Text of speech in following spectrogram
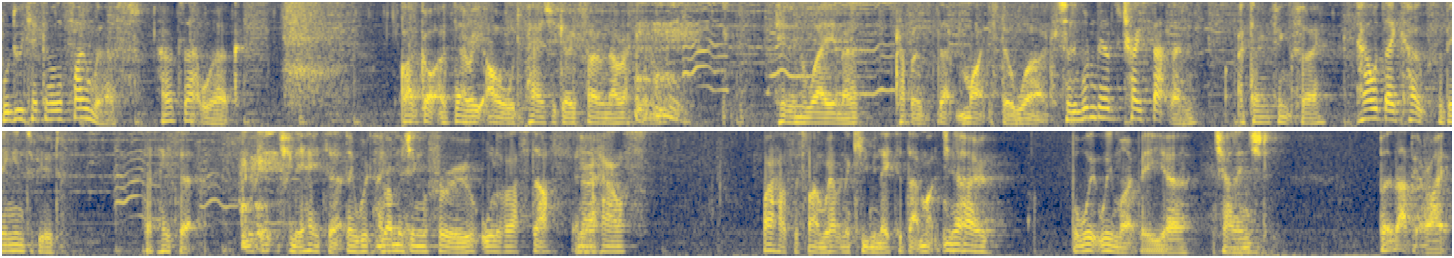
Well, do we take another phone with us? How does that work? I've got a very old pay-as-you-go phone, I reckon, hidden away in a cupboard that might still work. So they wouldn't be able to trace that then? I don't think so. How would they cope for being interviewed? They'd hate it. They literally hate it. They would hate Rummaging through all of our stuff in Yeah. our house. My house is fine. We haven't accumulated that much. No. But we, we might be uh, challenged. But that'd be alright.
